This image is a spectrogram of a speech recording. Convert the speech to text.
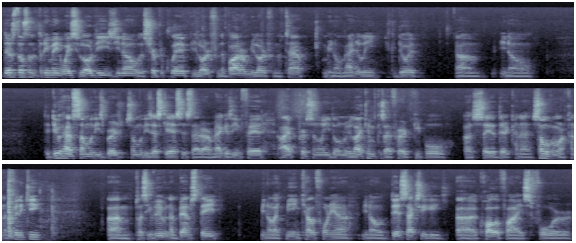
there's those are the three main ways to load these. You know, with a stripper clip, you load it from the bottom, you load it from the top. You know, manually, you can do it. Um, you know, they do have some of these some of these SKSs that are magazine fed. I personally don't really like them because I've heard people uh, say that they're kind of some of them are kind of finicky. Um, plus, if you live in a banned state, you know, like me in California, you know, this actually uh, qualifies for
